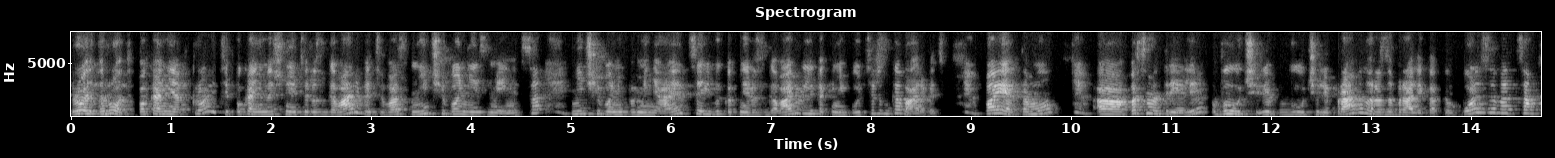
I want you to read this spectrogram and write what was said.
Рот, пока не откроете, пока не начнете разговаривать, у вас ничего не изменится, ничего не поменяется, и вы как не разговаривали, так и не будете разговаривать. Поэтому а, посмотрели, выучили, выучили правила, разобрали, как им пользоваться,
